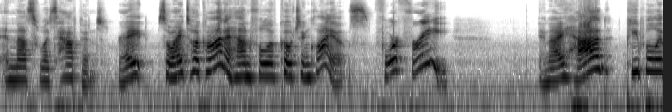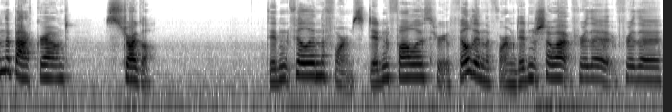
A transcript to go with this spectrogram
And that's what's happened, right? So I took on a handful of coaching clients for free. And I had people in the background struggle. Didn't fill in the forms, didn't follow through, filled in the form, didn't show up for the for the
